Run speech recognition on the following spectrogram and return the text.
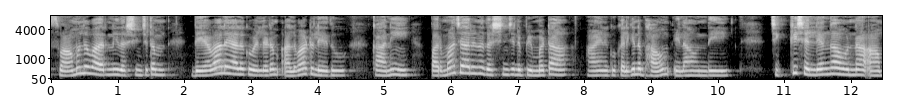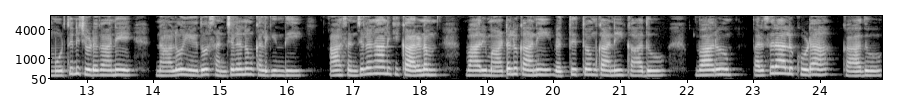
స్వాముల వారిని దర్శించటం దేవాలయాలకు వెళ్ళడం అలవాటు లేదు. కానీ పరమాచార్యను దర్శించిన పిమ్మట ఆయనకు కలిగిన భావం ఇలా ఉంది. చిక్కి శల్యంగా ఉన్న ఆ మూర్తిని చూడగానే నాలో ఏదో సంచలనం కలిగింది. ఆ సంచలనానికి కారణం వారి మాటలు కానీ వ్యక్తిత్వం కానీ కాదు. వారు పరిసరాలు కూడా కాదు.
